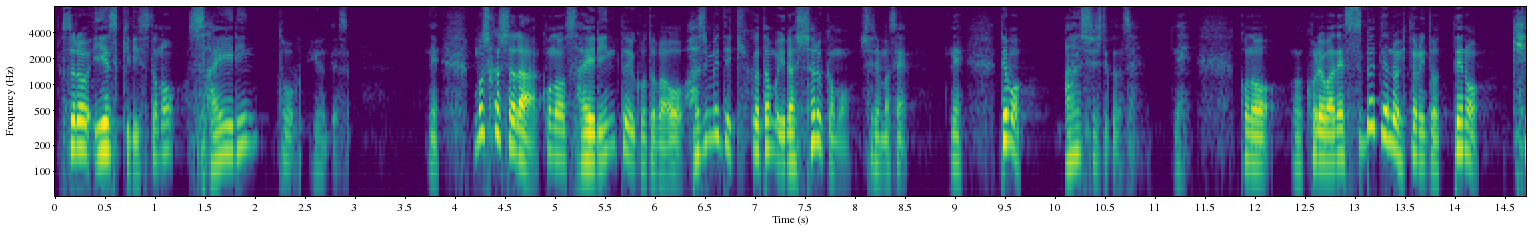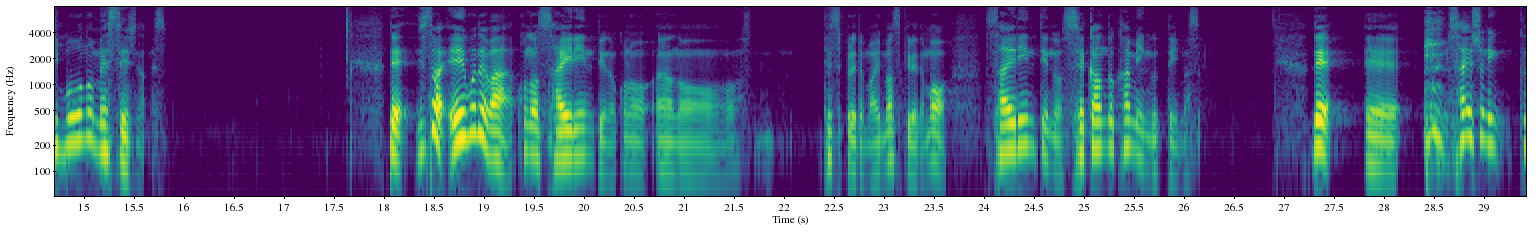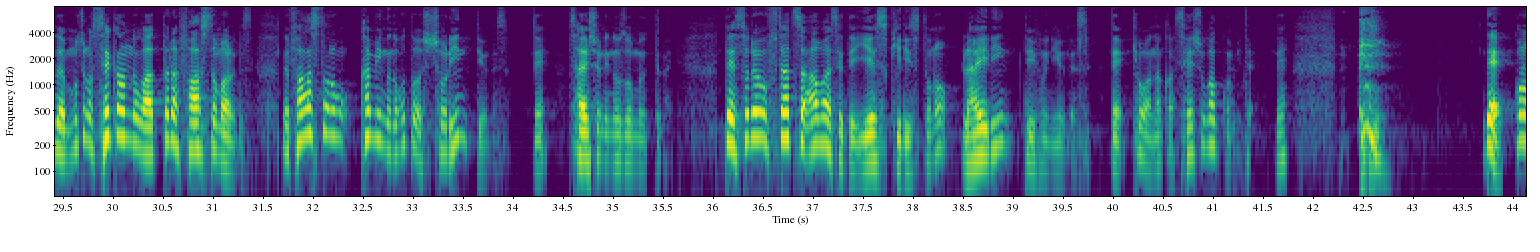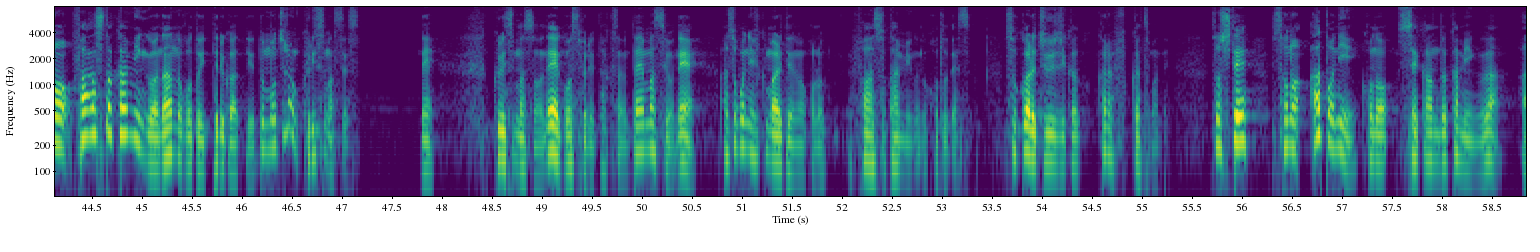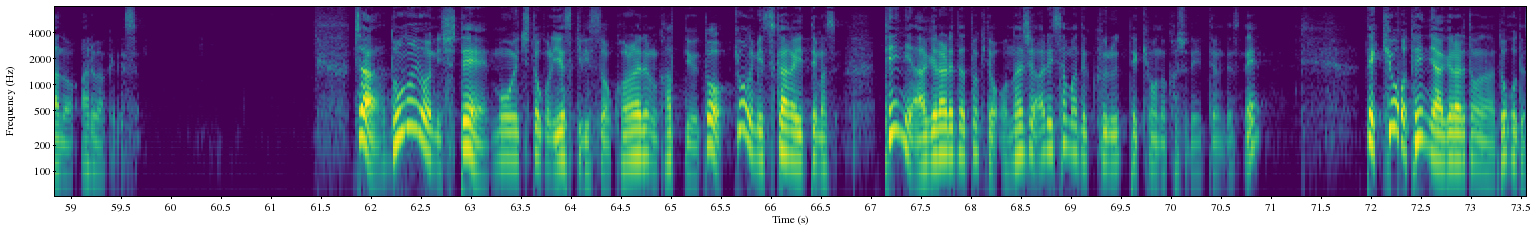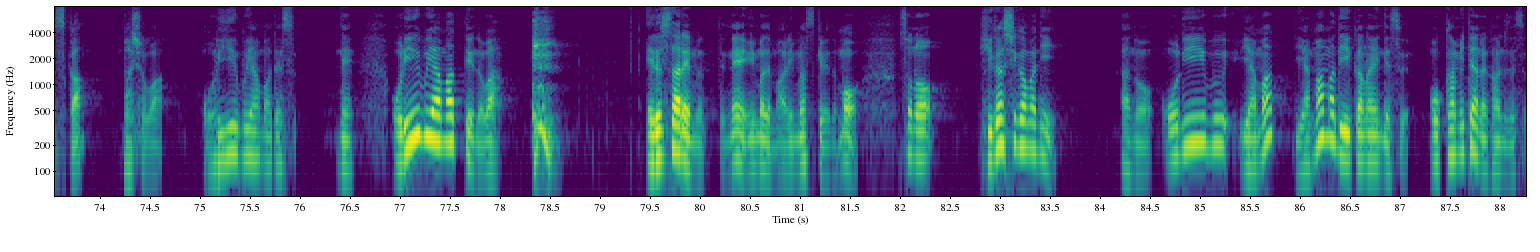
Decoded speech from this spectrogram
それをイエス・キリストの再臨というんです。ね、もしかしたらこの再臨という言葉を初めて聞く方もいらっしゃるかもしれません。ね、でも安心してください。ね、このこれはね、すべての人にとっての希望のメッセージなんです。で、実は英語ではこの再臨というのはこのあのディスプレイでもありますけれども、再臨というのをセカンドカミングって言います。で、えー 最初にもちろんセカンドがあったらファーストもあるんです。でファーストのカミングのことを初臨っていうんです、ね、最初に臨むって書いて。でそれを2つ合わせてイエス・キリストの来臨っていうふうに言うんです。で今日はなんか聖書学校みたい。ね。でこのファーストカミングは何のことを言ってるかっていうともちろんクリスマスです、ね、クリスマスのねゴスペルたくさん歌いますよね。あそこに含まれているのはこのファーストカミングのことです。そこから十字架から復活まで。そしてその後にこのセカンドカミングがあのあるわけです。じゃあどのようにしてもう一度このイエス・キリストを来られるのかっていうと今日の見つかが言っています。天に上げられた時と同じありさまで来るって今日の箇所で言ってるんですね。で今日天に上げられたのはどこですか？場所は。オリーブ山です、ね、オリーブ山っていうのは エルサレムってね今でもありますけれどもその東側にあのオリーブ山山まで行かないんです。丘みたいな感じです。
